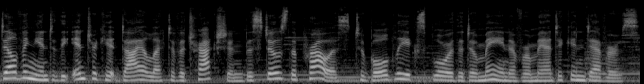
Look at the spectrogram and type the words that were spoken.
delving into the intricate dialect of attraction bestows the prowess to boldly explore the domain of romantic endeavors.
